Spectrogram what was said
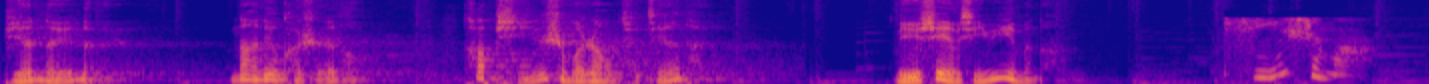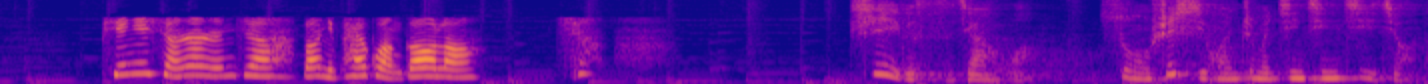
边磊磊，那六颗石头，他凭什么让我去接他？李炫有些郁闷呢。凭什么？凭你想让人家帮你拍广告了？切！这个死家伙总是喜欢这么斤斤计较的。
